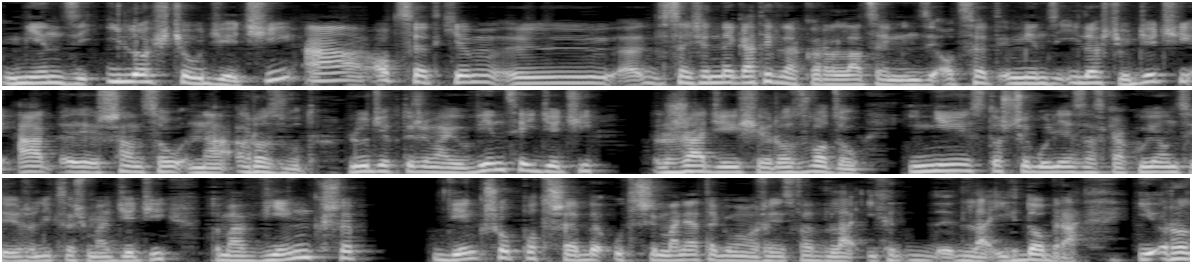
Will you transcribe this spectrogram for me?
między ilością dzieci a odsetkiem, y, w sensie negatywna korelacja między, odset, między ilością dzieci a szansą na rozwód. Ludzie, którzy mają więcej dzieci, rzadziej się rozwodzą. I nie jest to szczególnie zaskakujące, jeżeli ktoś ma dzieci, to ma większe większą potrzebę utrzymania tego małżeństwa dla ich, dla ich dobra. I ro,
